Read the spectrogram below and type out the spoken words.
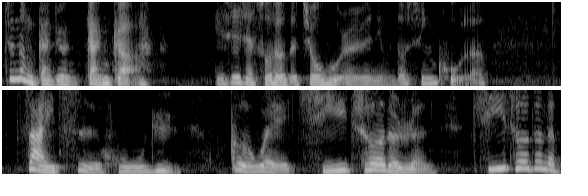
就那种感觉很尴尬。也谢谢所有的救护人员，你们都辛苦了。再次呼吁各位骑车的人，骑车真的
